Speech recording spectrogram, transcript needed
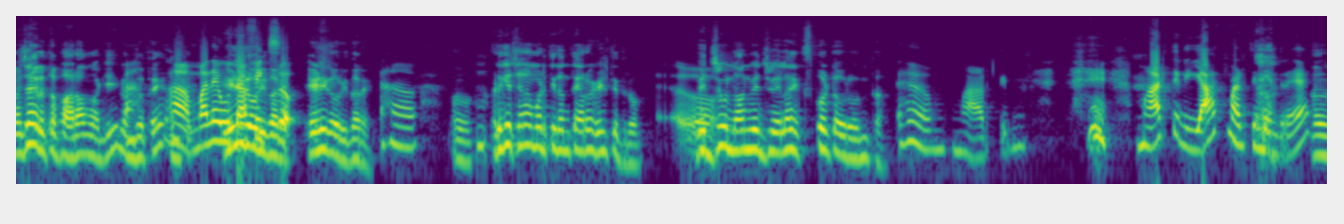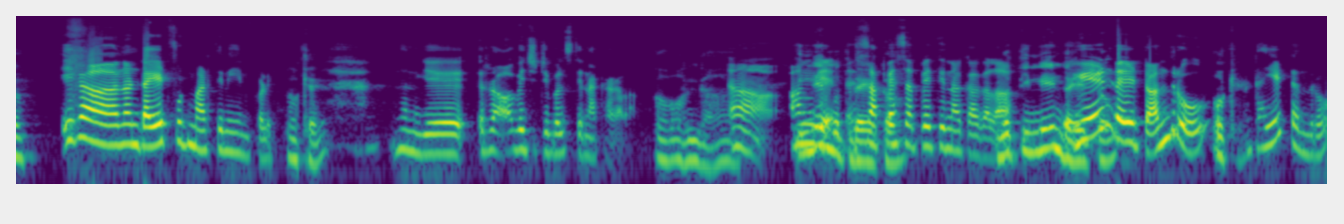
ಮಜಾ ಇರುತ್ತಪ್ಪ ಆರಾಮಾಗಿ ನಮ್ಮ ಜೊತೆ. ಮನೆ ಊಟ ಹೇಳಿರೋರು ಇದ್ದಾರೆ ಅಡುಗೆ ಚೆನ್ನಾಗಿ ಮಾಡ್ತೀರಂತ ಯಾರೋ ಹೇಳ್ತಿದ್ರು. ವೆಜ್ಜು ನಾನ್ ವೆಜ್ ಎಲ್ಲ ಎಕ್ಸ್ಪರ್ಟ್ ಅವರು ಅಂತ. ಮಾಡ್ತೀನಿ. ಮಾಡ್ತೀನಿ. ಯಾಕೆ ಮಾಡ್ತೀನಿ ಅಂದ್ರೆ ಈಗ ನಾನು ಡಯಟ್ ಫುಡ್ ಮಾಡ್ತೀನಿ ಅನ್ಕೊಳ್ಳಿ. ಓಕೆ ನನಗೆ ರಾ ವೆಜಿಟೇಬಲ್ಸ್ ತಿನ್ನಕ್ಕಾಗಲ್ಲ. ಹಂಗ? ಸಪ್ಪೆ ಸಪ್ಪೆ ತಿನ್ನಕ್ಕಾಗಲ್ಲ. ಏನ್ ಡಯಟ್ ಅಂದ್ರು ಡಯಟ್ ಅಂದ್ರು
